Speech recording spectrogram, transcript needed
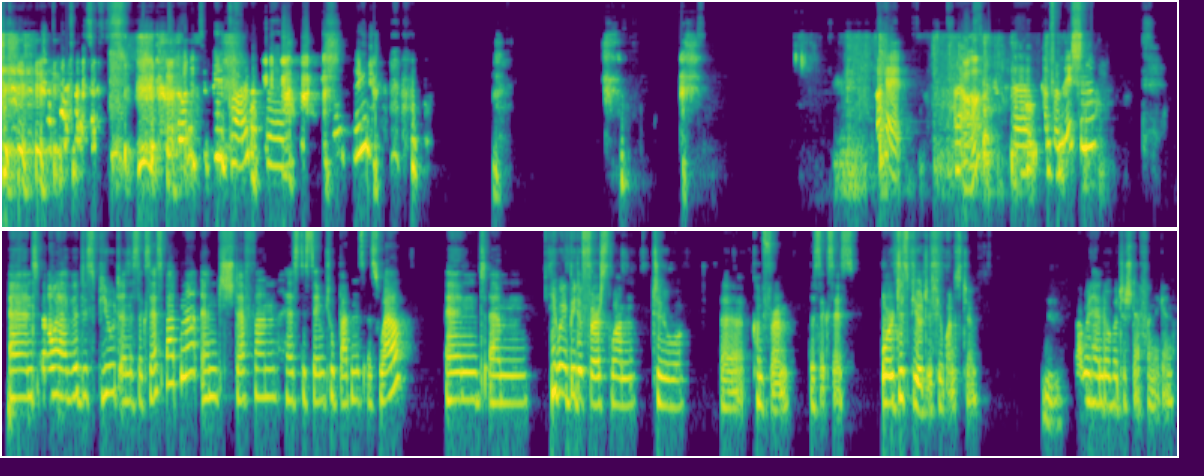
wanted to be part of the thing. okay. Uh, uh, confirmation. And now I have a dispute and a success button, and Stefan has the same two buttons as well. And um, he will be the first one to uh, confirm the success or dispute if he wants to. Mm. I will hand over to Stefan again.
